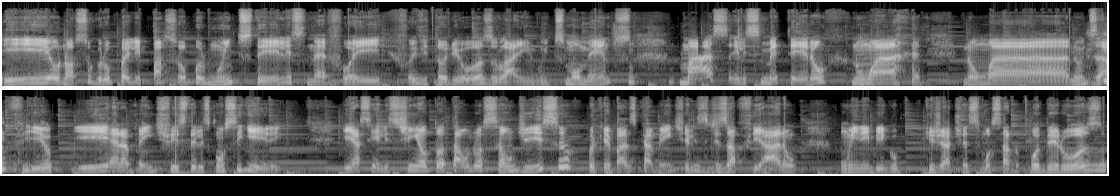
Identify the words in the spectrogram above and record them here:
E o nosso grupo ele passou por muitos deles, né? Foi, foi vitorioso lá em muitos momentos, mas eles se meteram numa, numa, num desafio que era bem difícil deles conseguirem. E assim, eles tinham total noção disso, porque basicamente eles desafiaram um inimigo que já tinha se mostrado poderoso,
